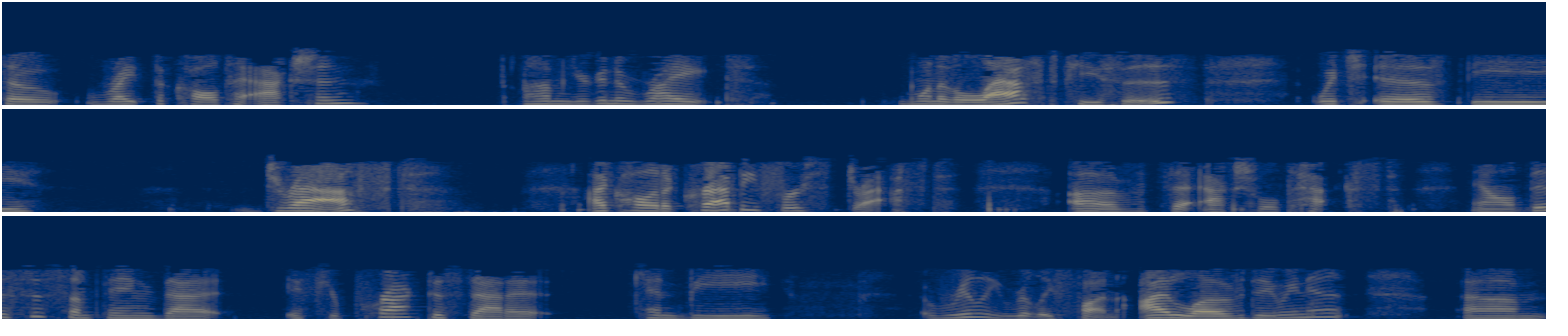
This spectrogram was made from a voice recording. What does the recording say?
So write the call to action. Um, you're going to write one of the last pieces, which is the draft. I call it a crappy first draft of the actual text. Now, this is something that if you're practiced at it can be really, really fun. I love doing it. Um,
